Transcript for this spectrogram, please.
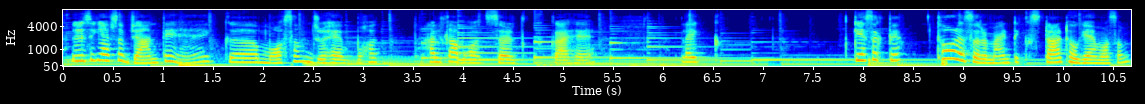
तो जैसे कि आप सब जानते हैं एक मौसम जो है बहुत हल्का बहुत सर्द का है। लाइक like, कह सकते हैं थोड़ा सा रोमांटिक स्टार्ट हो गया है मौसम।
